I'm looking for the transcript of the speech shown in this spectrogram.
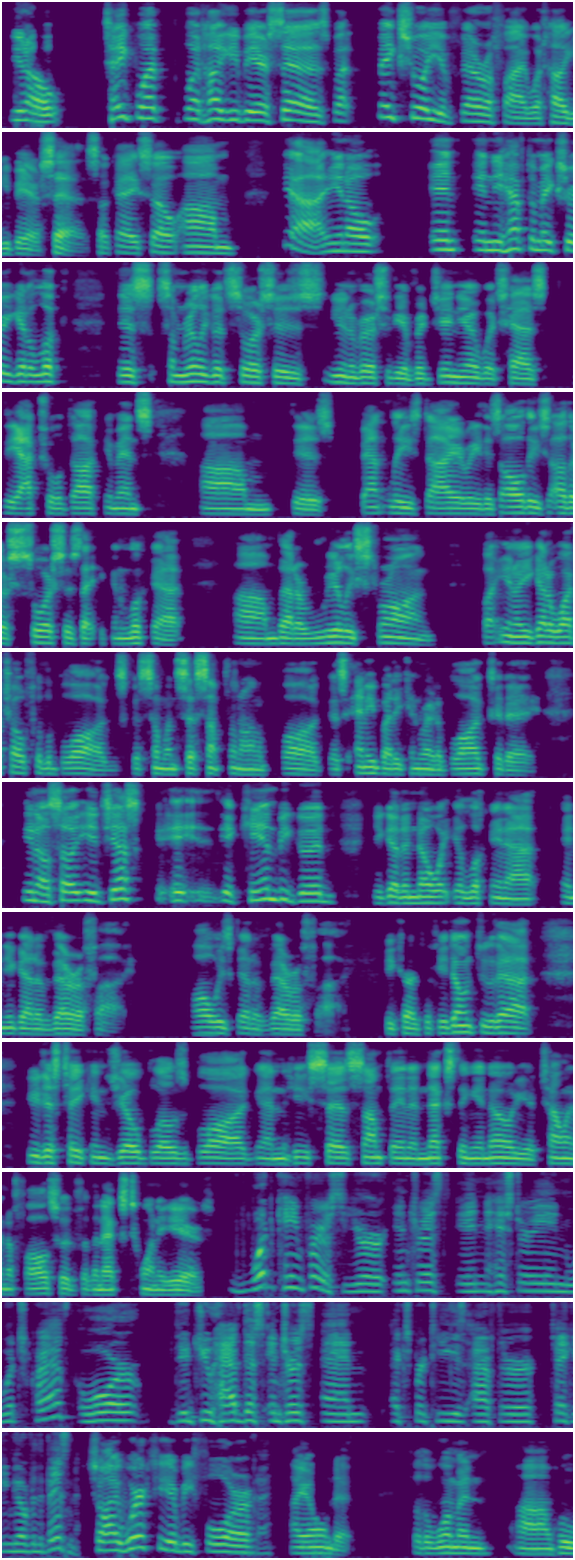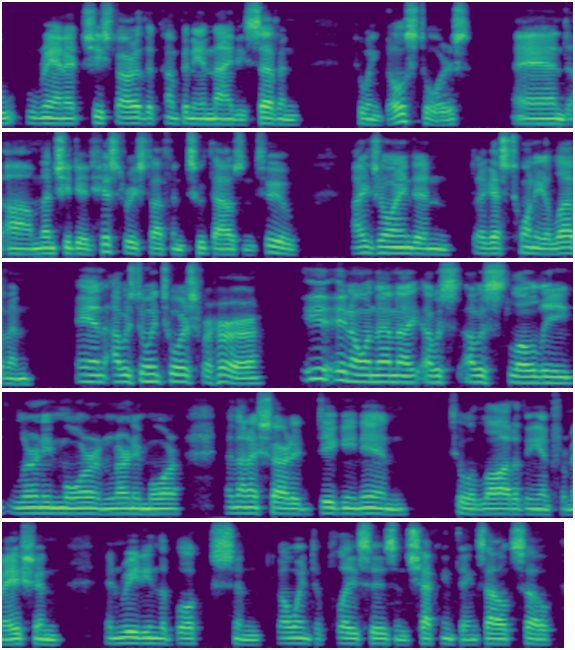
you know, take what, what Huggy Bear says, but make sure you verify what Huggy Bear says. Okay. So, um, yeah, you know, and, and you have to make sure you get a look. There's some really good sources, University of Virginia, which has the actual documents. Um, there's Bentley's diary. There's all these other sources that you can look at um, that are really strong. But you know, you got to watch out for the blogs because someone says something on a blog. Because anybody can write a blog today. You know, so you just it, it can be good. You got to know what you're looking at, and you got to verify. Always got to verify because if you don't do that, you're just taking Joe Blow's blog and he says something, and next thing you know, you're telling a falsehood for the next 20 years. What came first, your interest in history and witchcraft, or did you have this interest and expertise after taking over the business? So I worked here before okay. I owned it for the woman um, who, who, ran it. She started the company in 97 doing ghost tours, and um, then she did history stuff in 2002. I joined in, I guess, 2011 and I was doing tours for her, you know, and then I, I was I was slowly learning more and learning more, and then I started digging in to a lot of the information and reading the books and going to places and checking things out. So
